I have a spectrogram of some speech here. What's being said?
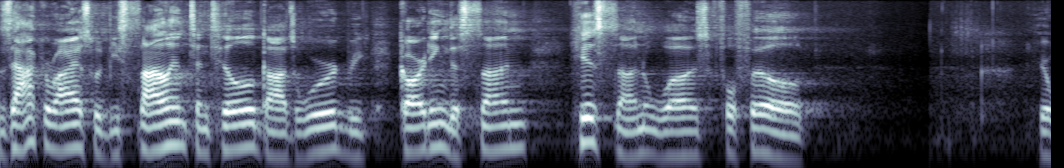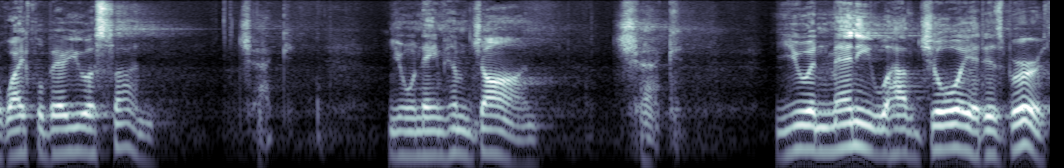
Zacharias would be silent until God's word regarding the son, his son, was fulfilled. Your wife will bear you a son. Check. You will name him John. Check. You and many will have joy at his birth.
